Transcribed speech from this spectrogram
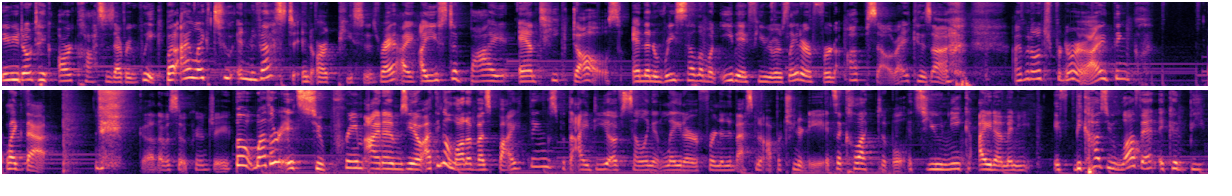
maybe don't take art classes every week, but I like to invest in art pieces, right? I, I used to buy antique dolls and then resell them on eBay a few years later for an upsell, right? Because uh, I'm an entrepreneur. I think like that. God, that was so cringy. But whether it's supreme items, you know, I think a lot of us buy things with the idea of selling it later for an investment opportunity. It's a collectible, it's a unique item, and if because you love it, it could be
